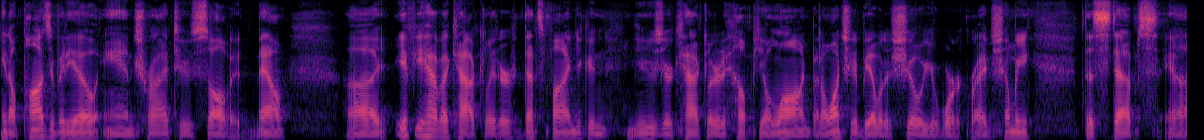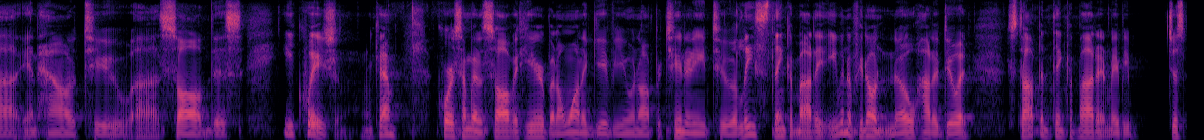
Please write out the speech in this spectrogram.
you know, pause the video and try to solve it. Now, uh, if you have a calculator, that's fine. You can use your calculator to help you along, but I want you to be able to show your work, right? Show me the steps uh, in how to uh, solve this equation, okay? Of course, I'm going to solve it here, but I want to give you an opportunity to at least think about it. Even if you don't know how to do it, stop and think about it. Maybe just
